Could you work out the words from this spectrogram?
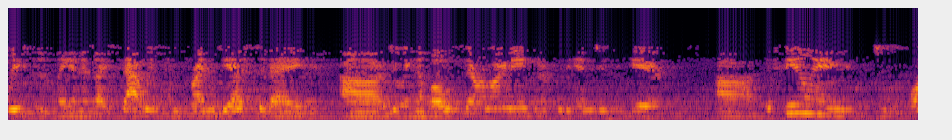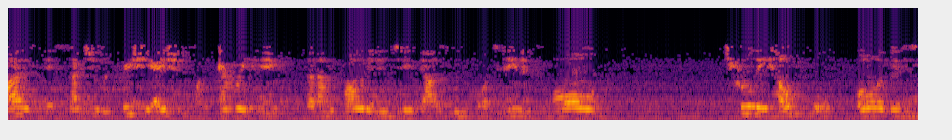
recently. And as I sat with some friends yesterday uh, doing a bowl ceremony you know, for the end of the year, uh, the feeling just was there's such an appreciation for everything that unfolded in 2014. It's all truly helpful. All of it is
